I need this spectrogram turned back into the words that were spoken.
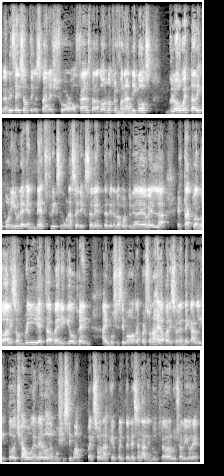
let me say something in Spanish to our fans, para todos nuestros fanáticos. Glow está disponible en Netflix, es una serie excelente, tienen la oportunidad de verla. Está actuando Alison Brie, está Betty Gilpin, hay muchísimas otras personas, hay apariciones de Carlito, de Chavo Guerrero, de muchísimas personas que pertenecen a la industria de la lucha libre.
